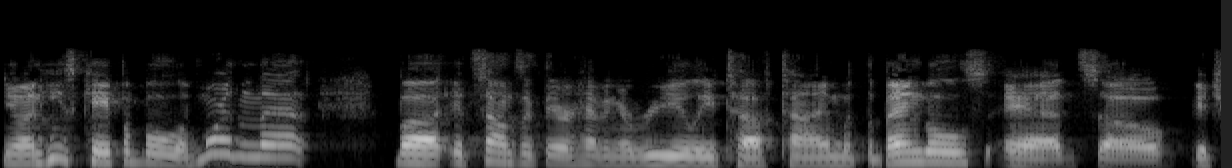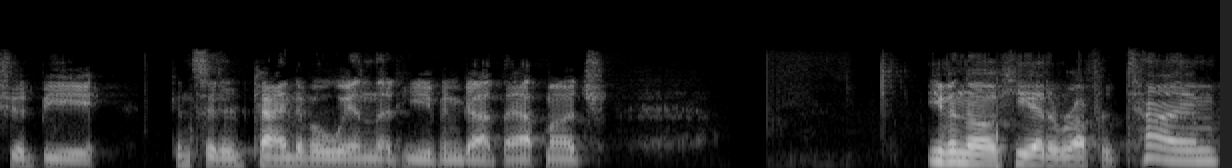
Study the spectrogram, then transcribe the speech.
you know, and he's capable of more than that, but it sounds like they're having a really tough time with the Bengals, and so it should be considered kind of a win that he even got that much even though he had a rougher time,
